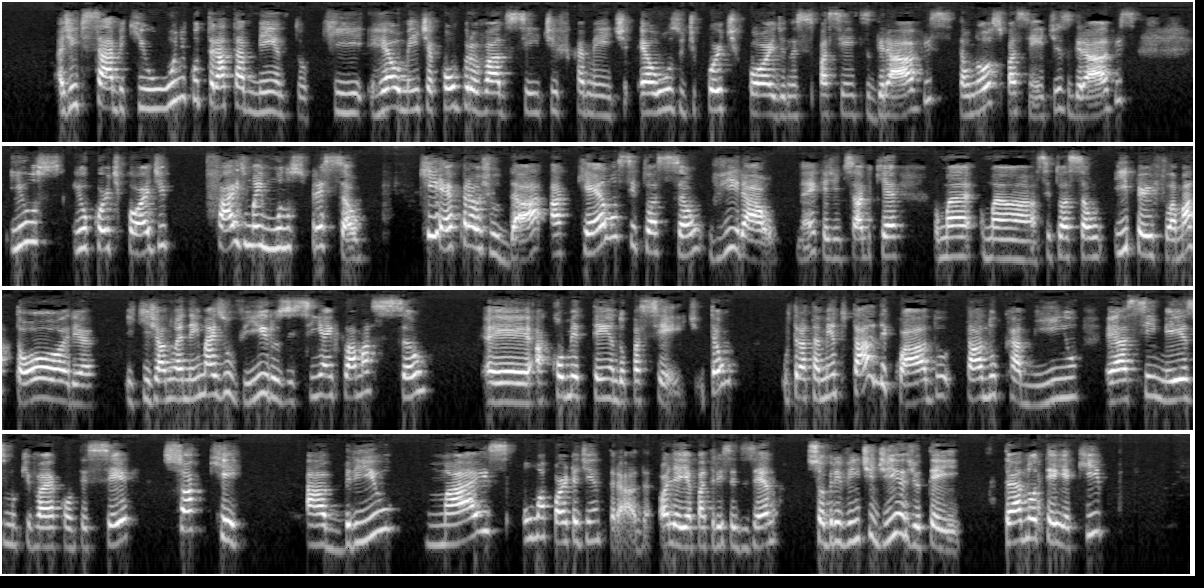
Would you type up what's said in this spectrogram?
a gente sabe que o único tratamento que realmente é comprovado cientificamente é o uso de corticoide nesses pacientes graves, então nos pacientes graves, e, os, e o corticoide faz uma imunossupressão, que é para ajudar aquela situação viral, né? Que a gente sabe que é uma, uma situação hiperinflamatória e que já não é nem mais o vírus, e sim a inflamação é, acometendo o paciente. Então, o tratamento está adequado, está no caminho, é assim mesmo que vai acontecer, só que abriu mais uma porta de entrada. Olha aí a Patrícia dizendo sobre 20 dias de UTI. Então, eu anotei aqui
